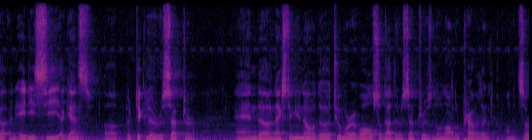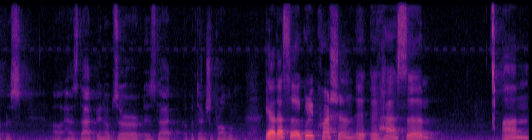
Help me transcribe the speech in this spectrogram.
uh, an ADC, against a particular receptor. And uh, next thing you know, the tumor evolves so that the receptor is no longer prevalent on its surface. Uh, has that been observed? Is that a potential problem? Yeah, that's a great question. It, it has um, um,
